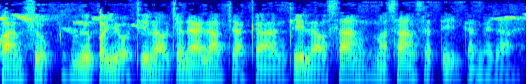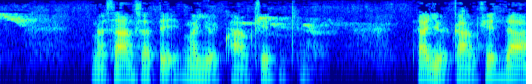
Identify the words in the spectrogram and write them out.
ความสุขหรือประโยชน์ที่เราจะได้รับจากการที่เราสร้างมาสร้างสติกันไม่ได้ มาสร้างสติมาหยุดความคิด ถ้าหยุดความคิดได้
